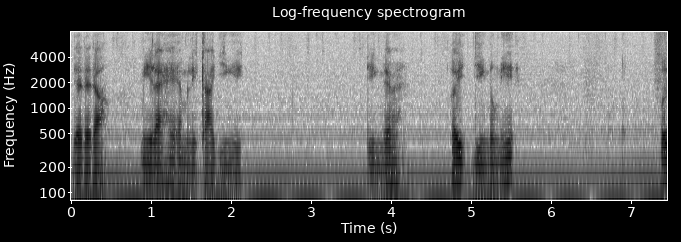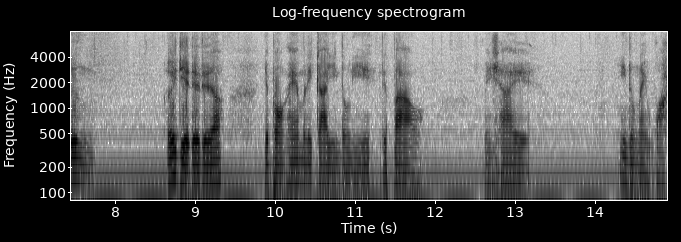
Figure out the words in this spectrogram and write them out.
เดี๋ยวเดี๋ยวเดี๋ยวมีอะไรให้อเมริกายิงอีก ยิงได้ไหมเฮ้ย ยิงตรงนี้ ปึ้ง เฮ้ย เดี๋ยวเดี๋ยวเดี๋ยวอย่าบอกให้อเมริกายิงตรงนี้หรือเปล่า ไม่ใช่ ยิงตรงไหนวะ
